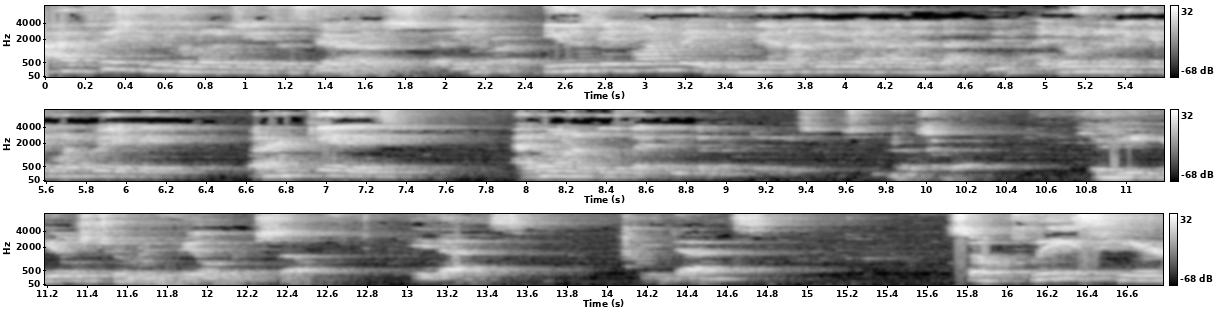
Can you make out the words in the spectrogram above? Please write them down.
Our faith is in the Lord Jesus Christ. Yes, that's you know? right. He used it one way, it could be another way, another time. You know? I don't really care what way it is, but I care is I don't want to lose that intimate relationship. That's right. So he heals to reveal himself. He does. He does. So please hear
